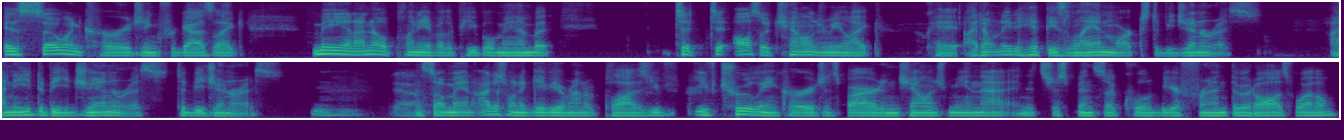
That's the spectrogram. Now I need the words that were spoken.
is so encouraging for guys like me and I know plenty of other people, man, but to to also challenge me like, okay, I don't need to hit these landmarks to be generous. I need to be generous to be generous. Mm-hmm. Yeah. And so, man, I just want to give you a round of applause. You've you've truly encouraged, inspired, and challenged me in that, and it's just been so cool to be your friend through it all as well.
